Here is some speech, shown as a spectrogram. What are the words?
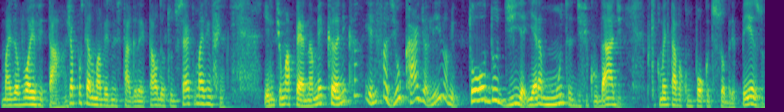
mas eu vou evitar. Já postei ela uma vez no Instagram e tal, deu tudo certo, mas enfim. Ele tinha uma perna mecânica e ele fazia o cardio ali, meu amigo, todo dia. E era muita dificuldade, porque como ele estava com um pouco de sobrepeso,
